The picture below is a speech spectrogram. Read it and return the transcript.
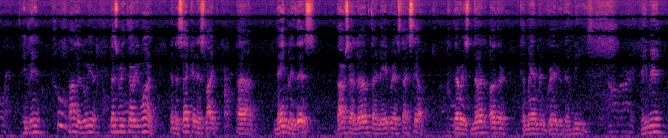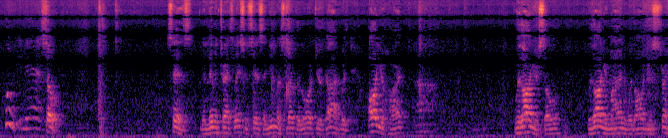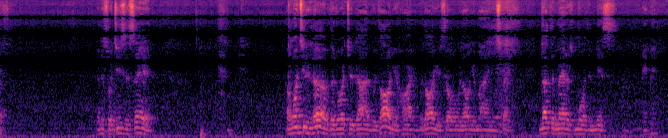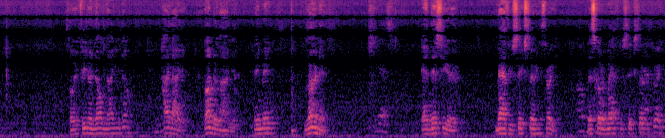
Oh. Amen. Hallelujah. Let's read thirty-one. And the second is like, uh, namely this, thou shalt love thy neighbor as thyself. Oh, There is none other commandment greater than these. All right. Amen. Whew. Amen. So, says, the Living Translation says, and you must love the Lord your God with all your heart, Uh-huh. with all your soul, with all your mind, and with all your strength. And that's what Jesus said. I want you to love the Lord your God with all your heart, with all your soul, with all your mind and strength. Nothing matters more than this. Amen. So if you don't know, now you know. Highlight it, underline it. Amen. Learn it. Yes. And this year, Matthew six thirty-three. Oh, Let's go to Matthew six thirty-three.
